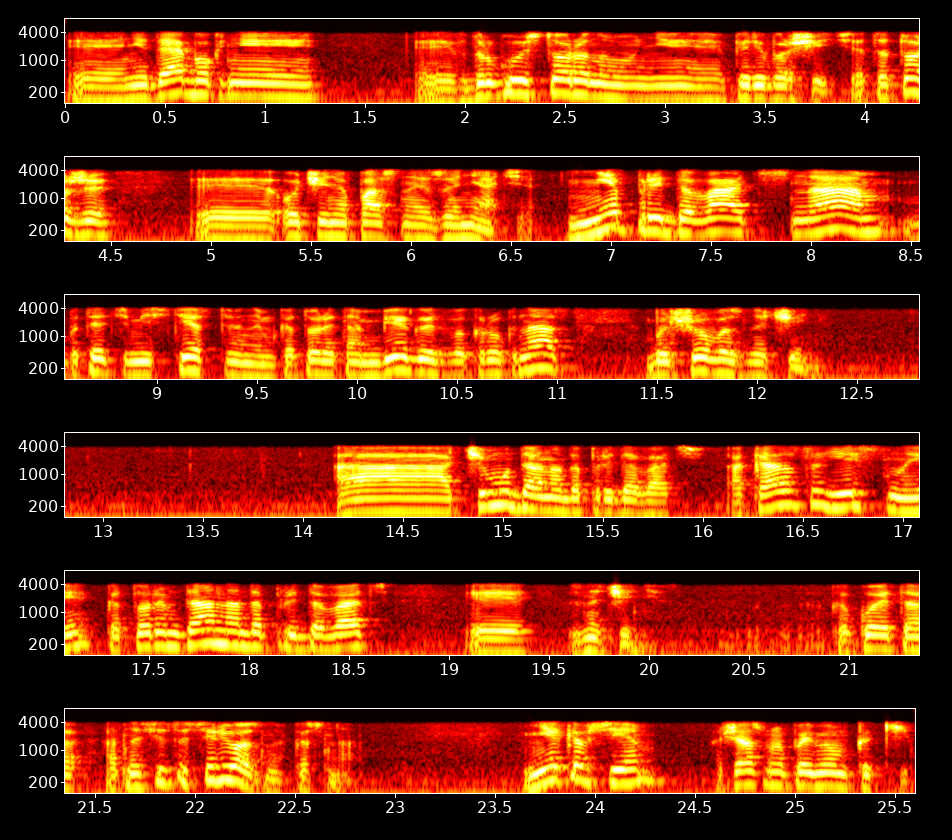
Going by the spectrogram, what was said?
э, не дай Бог, не э, в другую сторону не переборщить. Это тоже э, очень опасное занятие. Не придавать снам, вот этим естественным, которые там бегают вокруг нас, большого значения. А чему да надо придавать? Оказывается, есть сны, которым да надо придавать э, значение. Какое-то относиться серьезно к снам. Не ко всем, а сейчас мы поймем каким.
